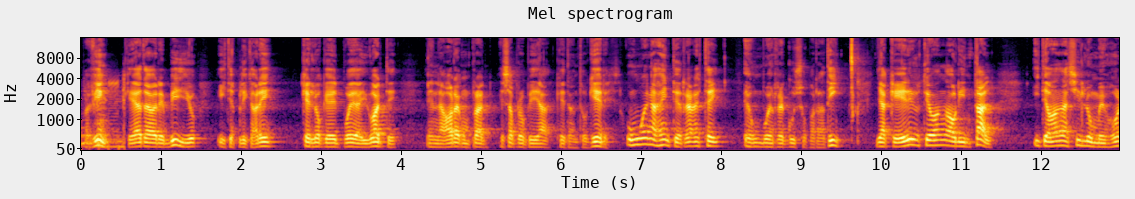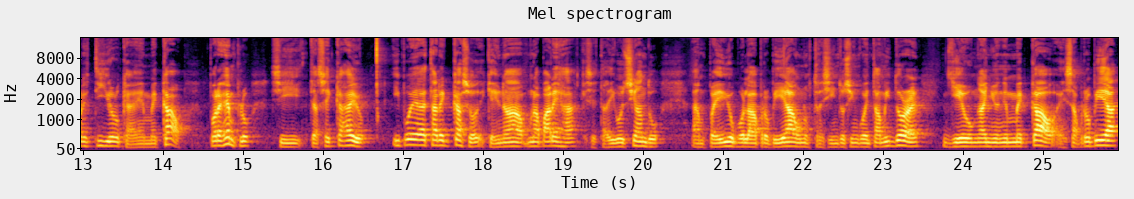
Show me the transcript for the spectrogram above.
Pues bien, quédate a ver el vídeo y te explicaré qué es lo que él puede ayudarte en la hora de comprar esa propiedad que tanto quieres. Un buen agente real estate es un buen recurso para ti, ya que ellos te van a orientar y te van a decir los mejores tiros que hay en el mercado. Por ejemplo, si te acercas a ellos y puede estar el caso de que hay una, una pareja que se está divorciando, han pedido por la propiedad unos 350 mil dólares, lleva un año en el mercado esa propiedad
